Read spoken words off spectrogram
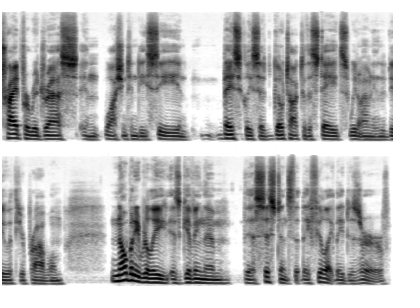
tried for redress in Washington D.C. and basically said, "Go talk to the states. We don't have anything to do with your problem." Nobody really is giving them the assistance that they feel like they deserve.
